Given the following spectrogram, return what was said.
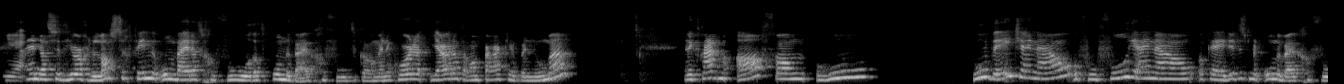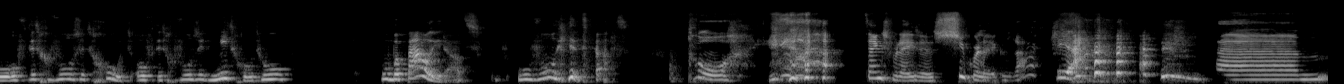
Ja, En dat ze het heel erg lastig vinden om bij dat gevoel, dat onderbuikgevoel te komen. En ik hoorde jou dat al een paar keer benoemen. En ik vraag me af van hoe, hoe weet jij nou, of hoe voel jij nou, oké, dit is mijn onderbuikgevoel, of dit gevoel zit goed, of dit gevoel zit niet goed. Hoe, hoe bepaal je dat? Hoe voel je dat? Oh, thanks voor deze superleuke vraag. Ja. Ehm,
